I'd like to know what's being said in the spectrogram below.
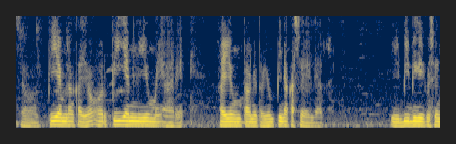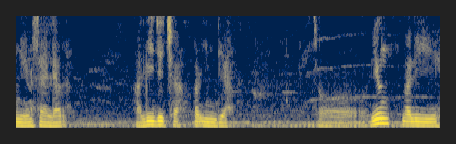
So, PM lang kayo or PM niyo yung may-ari. Ay, yung tao nito, yung pinaka-seller. Ibibigay ko sa inyo yung seller. Ah, legit siya from India. So, yun. Mali,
